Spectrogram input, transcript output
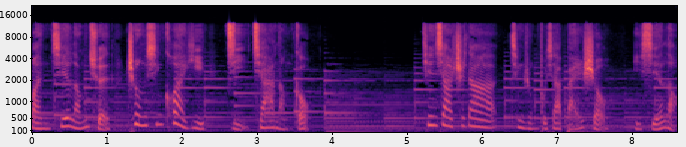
满街狼犬，称心快意，几家能够？”天下之大，竟容不下白首以偕老。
